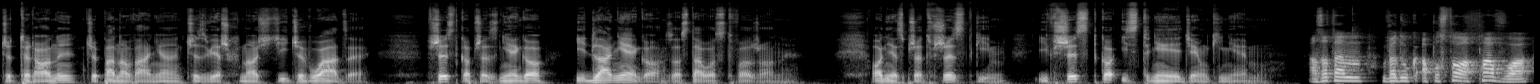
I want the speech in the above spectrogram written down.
czy trony, czy panowania, czy zwierzchności, czy władze. Wszystko przez niego i dla niego zostało stworzone. On jest przed wszystkim i wszystko istnieje dzięki niemu. A zatem, według apostoła Pawła,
